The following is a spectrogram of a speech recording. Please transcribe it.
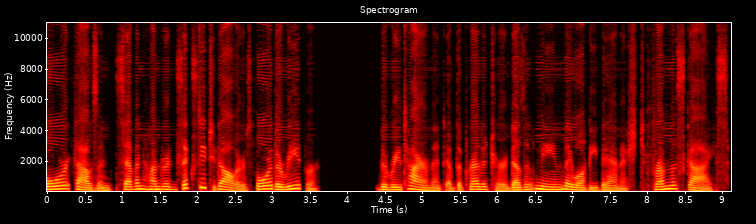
$4,762 for the Reaper. The retirement of the Predator doesn't mean they will be banished from the skies.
